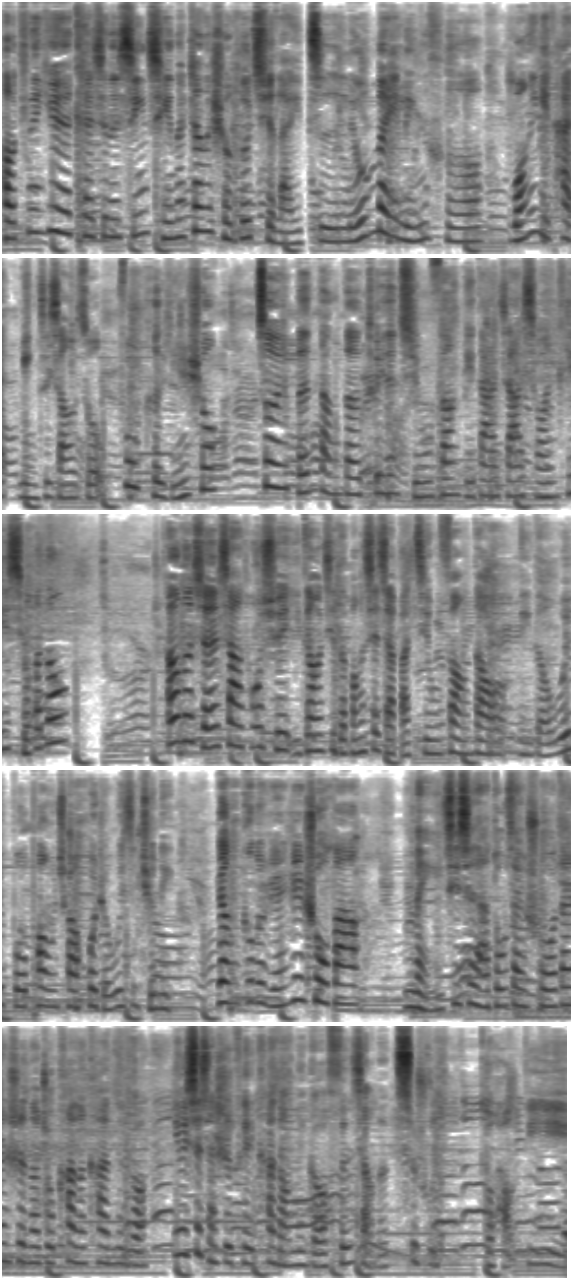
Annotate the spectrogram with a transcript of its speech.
好听的音乐，开心的心情。那这样的首歌曲来自刘美玲和王以太，名字叫做《不可言说》，作为本档的推荐曲目放给大家，希望你可以喜欢哦。同样呢，喜欢夏同学一定要记得帮夏夏把节目放到你的微博、朋友圈或者微信群里，让更多人认识我吧。每一期夏夏都在说，但是呢，就看了看那个，因为夏夏是可以看到那个分享的次数的，都好低。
